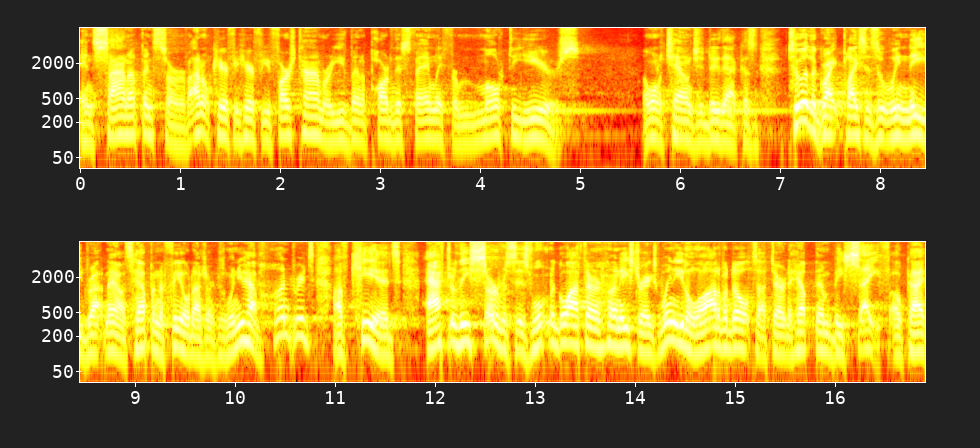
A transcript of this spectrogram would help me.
and sign up and serve. I don't care if you're here for your first time or you've been a part of this family for multi years. I want to challenge you to do that because two of the great places that we need right now is helping the field out there. Because when you have hundreds of kids after these services wanting to go out there and hunt Easter eggs, we need a lot of adults out there to help them be safe, okay?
